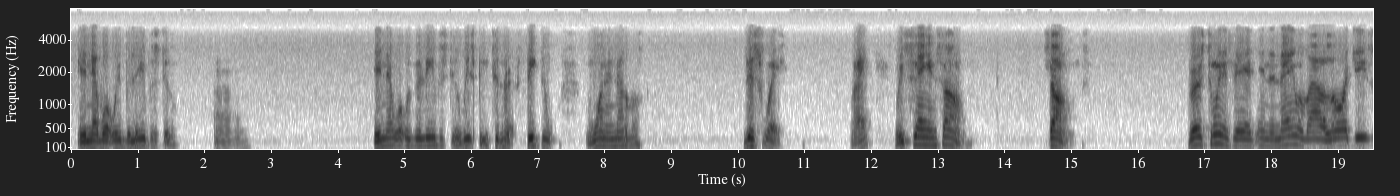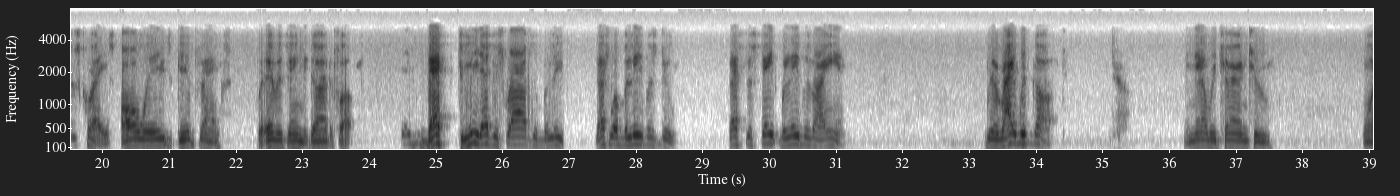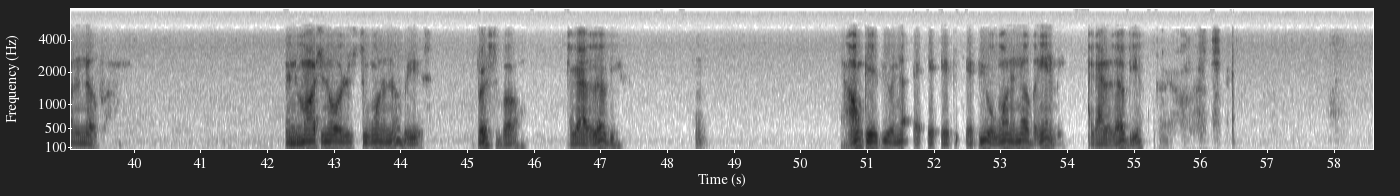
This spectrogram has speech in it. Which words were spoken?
Isn't that what we believers do? hmm Isn't that what we believers do? We speak to speak to one another this way, right? We sing in songs, songs. Verse 20 says, In the name of our Lord Jesus Christ, always give thanks for everything to God the Father. That, to me, that describes a believer. That's what believers do. That's the state believers are in. We're right with God. And now we turn to one another. And the marching orders to one another is, first of all, I gotta love you. Hmm. I don't care if you're a, if if you're one another enemy. I gotta love you.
